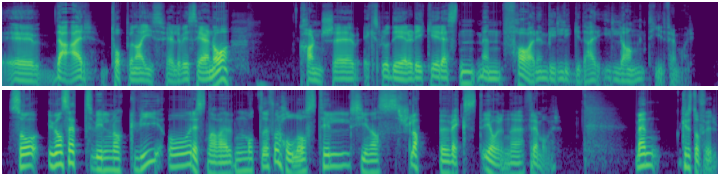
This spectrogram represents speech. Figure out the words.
eh, det er toppen av isfjellet vi ser nå Kanskje eksploderer det ikke i resten, men faren vil ligge der i lang tid fremover. Så uansett vil nok vi og resten av verden måtte forholde oss til Kinas slappe vekst i årene fremover. Men Kristoffer,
